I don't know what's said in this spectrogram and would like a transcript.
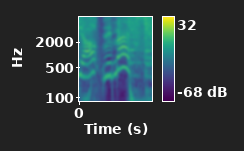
羊 remix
